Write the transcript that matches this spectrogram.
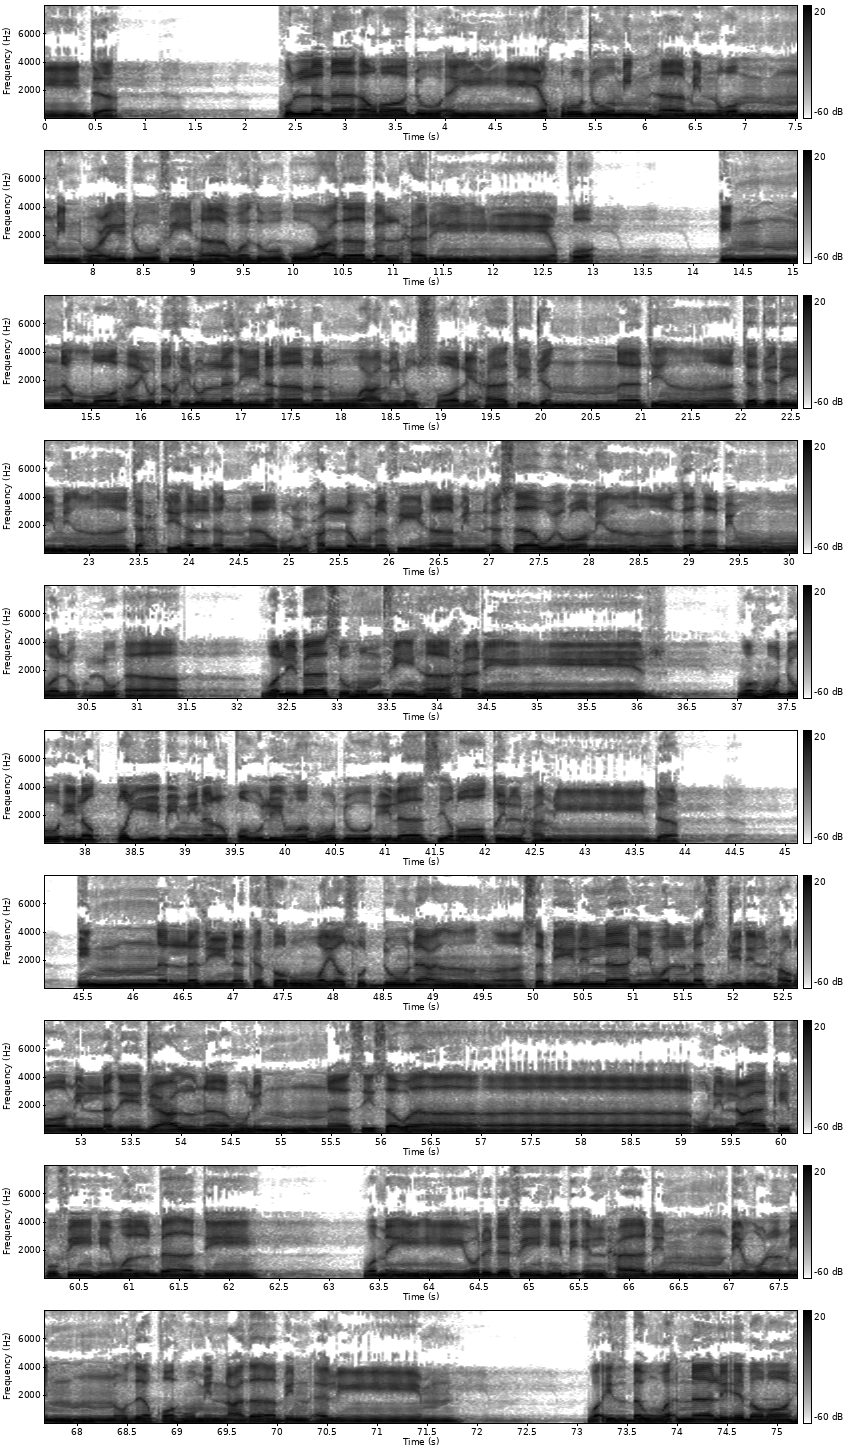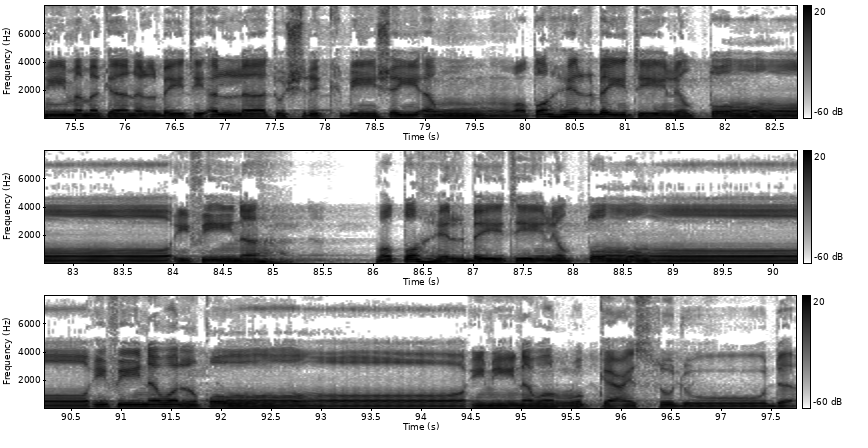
كلما ارادوا ان يخرجوا منها من غم اعيدوا فيها وذوقوا عذاب الحريق ان الله يدخل الذين امنوا وعملوا الصالحات جنات تجري من تحتها الانهار يحلون فيها من اساور من ذهب ولؤلؤا ولباسهم فيها حرير وهدوا إلى الطيب من القول وهدوا إلى صراط الحميد ان الذين كفروا ويصدون عن سبيل الله والمسجد الحرام الذي جعلناه للناس سواء العاكف فيه والبادي ومن يرد فيه بالحاد بظلم نذقه من عذاب اليم واذ بوانا لابراهيم مكان البيت الا تشرك بي شيئا وطهر بيتي للطائفين وطهر بيتي للطائفين والقائمين والركع السجود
